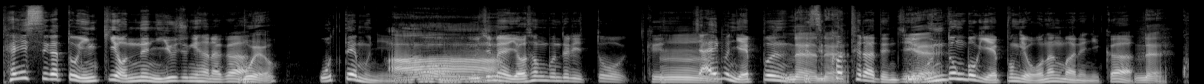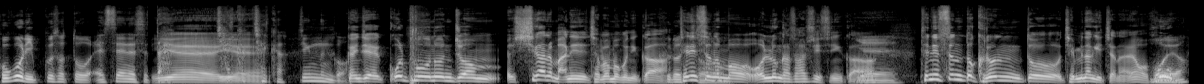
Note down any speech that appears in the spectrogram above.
테니스가 또 인기 얻는 이유 중에 하나가 뭐예요? 옷 때문이에요. 아. 요즘에 여성분들이 또그 음. 짧은 예쁜 네, 그 네. 스커트라든지 예. 운동복이 예쁜 게 워낙 많으니까 네. 그걸 입고서 또 SNS 딱 예, 예. 찰칵 찰칵 찍는 거. 그러니까 이제 골프는 좀 시간을 많이 잡아먹으니까 그렇죠. 테니스는 뭐 얼른 가서 할 수 있으니까 예. 테니스는 또 그런 또 재미난 게 있잖아요. 호흡. 뭐예요?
